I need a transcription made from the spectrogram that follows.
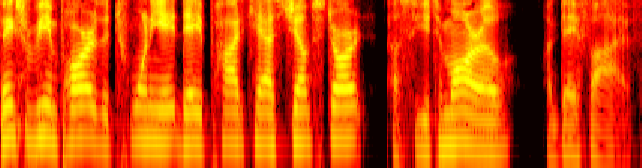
Thanks for being part of the 28 day podcast jumpstart. I'll see you tomorrow on day five.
